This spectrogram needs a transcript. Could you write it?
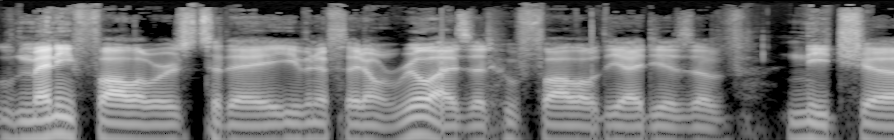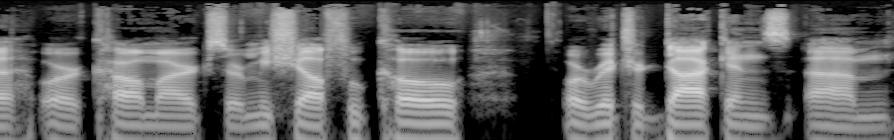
many followers today, even if they don't realize it, who follow the ideas of Nietzsche or Karl Marx or Michel Foucault or Richard Dawkins. Um,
